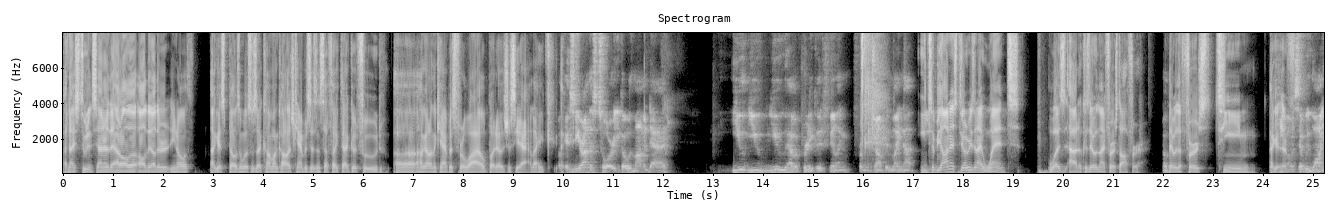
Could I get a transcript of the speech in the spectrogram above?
a nice student center. They had all the, all the other you know. I guess bells and whistles that come on college campuses and stuff like that. Good food. Uh, I hung out on the campus for a while, but it was just yeah, like Okay, so you're on this tour. You go with mom and dad. You you you have a pretty good feeling from the jump. It might not. Be, To be honest, the only reason I went was out because they were my first offer. Okay. They were the first team. I guess you know, said we want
